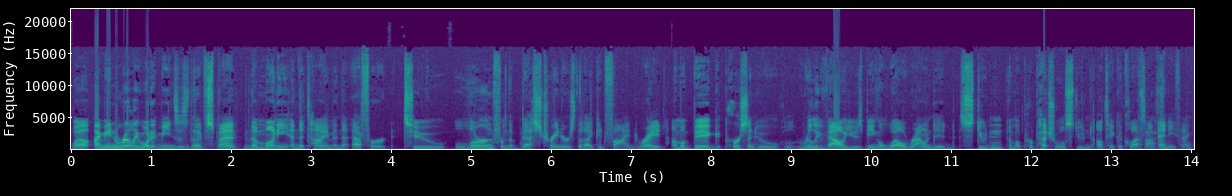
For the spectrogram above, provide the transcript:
Well, I mean, really, what it means is that I've spent the money and the time and the effort to learn from the best trainers that I could find, right? I'm a big person who really values being a well rounded student. I'm a perpetual student. I'll take a class awesome. on anything.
